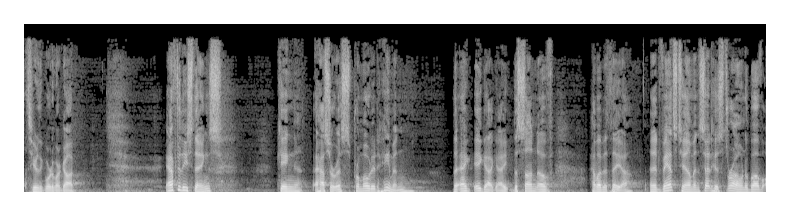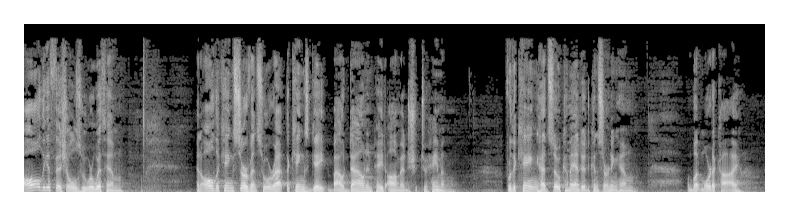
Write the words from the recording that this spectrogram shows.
Let's hear the word of our God. After these things, King Ahasuerus promoted Haman, the Agagite, the son of Hammedatha, and advanced him and set his throne above all the officials who were with him. And all the king's servants who were at the king's gate bowed down and paid homage to Haman. For the king had so commanded concerning him. But Mordecai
